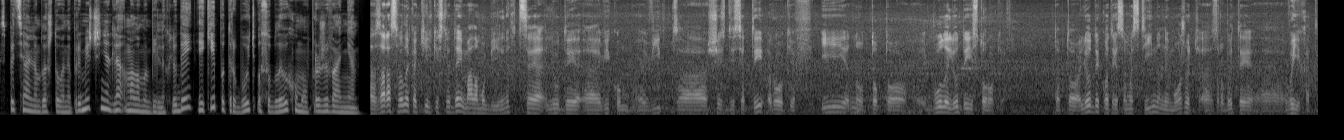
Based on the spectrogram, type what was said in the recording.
спеціально облаштоване приміщення для маломобільних людей, які потребують особливих умов проживання. Зараз велика кількість людей маломобільних. Це люди е, віком від е, 60 років, і ну тобто були люди і 100 років. Тобто люди, котрі самостійно не можуть е, зробити е, виїхати,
